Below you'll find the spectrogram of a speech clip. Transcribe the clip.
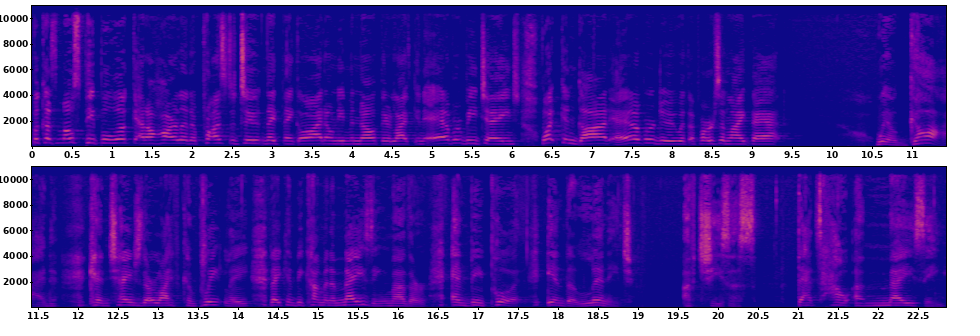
Because most people look at a harlot, a prostitute, and they think, oh, I don't even know if their life can ever be changed. What can God ever do with a person like that? Well, God can change their life completely. They can become an amazing mother and be put in the lineage of Jesus. That's how amazing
